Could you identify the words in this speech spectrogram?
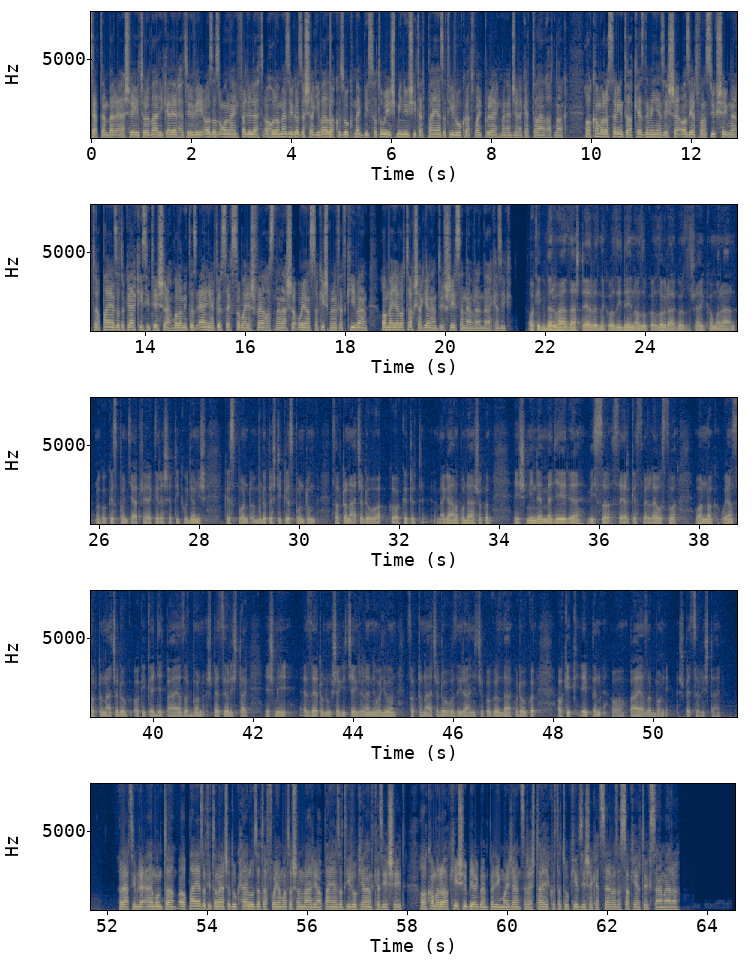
Szeptember 1-től válik elérhetővé az az online felület, ahol a mezőgazdasági vállalkozók megbízható és minősített pályázatírókat vagy projektmenedzsereket találhatnak. A kamara szerint a kezdeményezésre azért van szükség, mert a pályázatok elkészítése, valamint az elnyert összeg szabályos felhasználása olyan szakismeretet kíván, amelyel a tagság jelentős része nem rendelkezik. Akik beruházást terveznek az idén, azok az Agrárgazdasági Kamarának a központját felkereshetik, ugyanis központ, a budapesti központunk szaktanácsadókkal kötött megállapodásokat, és minden megyére visszaszerkesztve, leosztva vannak olyan szaktanácsadók, akik egy-egy pályázatban specialisták, és mi ezzel tudunk segítségre lenni, hogy olyan szaktanácsadóhoz irányítsuk a gazdálkodókat, akik éppen a pályázatban specialisták. Rácz elmondta, a pályázati tanácsadók hálózata folyamatosan várja a pályázatírók jelentkezését, a kamara a későbbiekben pedig majd rendszeres tájékoztató képzéseket szervez a szakértők számára.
